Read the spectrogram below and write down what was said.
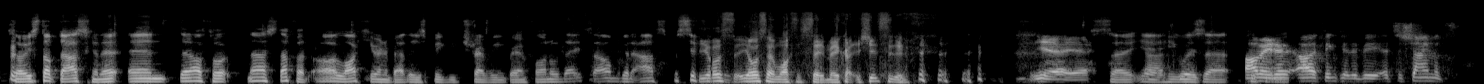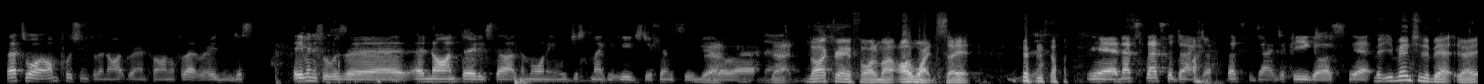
so he stopped asking it, and then I thought, nah, stuff it. I like hearing about these big, extravagant grand final days, so I'm going to ask He specifically. also, he also likes to see me crack the shits at him. Yeah, yeah. so yeah, Ah, he was. Uh, I mean, I think it'd be. It's a shame. It's that's why I'm pushing for the night grand final for that reason. Just even if it was a, a nine thirty start in the morning, it would just make a huge difference. To be Yeah. able to, uh, nah. nah, night grand final, mate, I won't see it. yeah, that's that's the danger. That's the danger for you guys. Yeah. But you mentioned about, you know,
